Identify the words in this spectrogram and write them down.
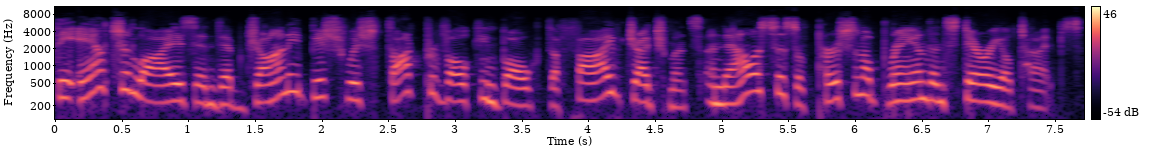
The answer lies in Debjani Biswas's thought provoking book, The Five Judgments Analysis of Personal Brand and Stereotypes.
